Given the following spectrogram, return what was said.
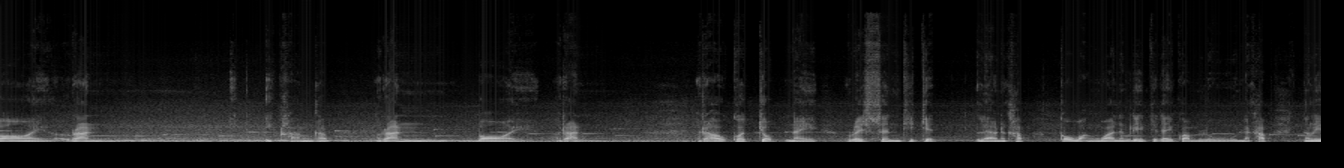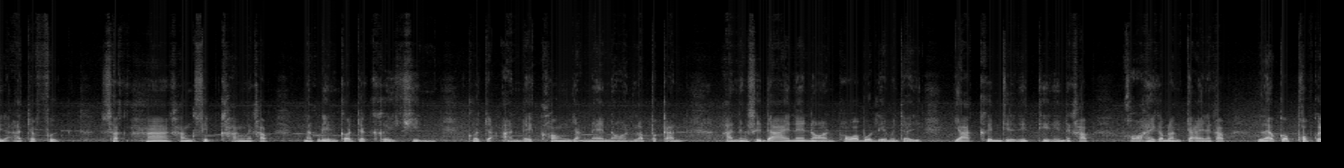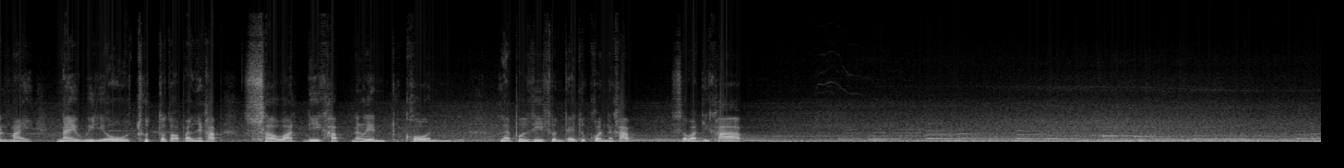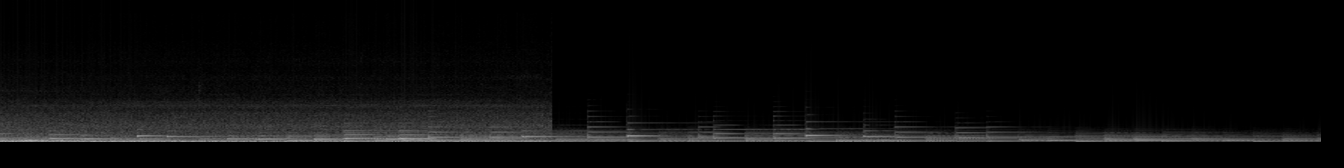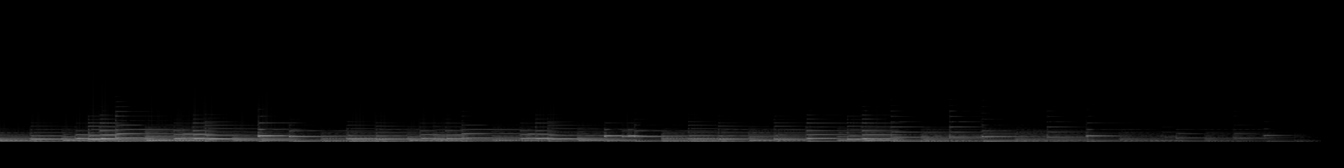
บอย รัน อีกครั้งครับ รัน บอย รัน เราก็จบใน lesson ที่ 7 แล้วนะครับ ก็หวังว่านักเรียนจะได้ความรู้นะครับ นักเรียนอาจจะฝึกสัก 5 ครั้ง 10 ครั้งนะครับ นักเรียนก็จะเคยชิน ก็จะอ่านได้คล่องอย่างแน่นอน รับประกัน อ่านหนังสือได้แน่นอน เพราะว่าบทเรียนมันจะยากขึ้นทีนิดทีนิดนะครับ ขอให้กำลังใจนะครับ แล้วก็พบกันใหม่ในวิดีโอชุดต่อๆไปนะครับ สวัสดีครับ นักเรียนทุกคน และผู้ที่สนใจทุกคนนะครับ สวัสดีครับ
